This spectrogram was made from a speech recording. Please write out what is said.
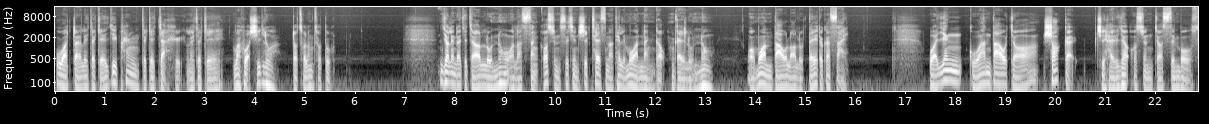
我这里就给一碰就给加去，了就给我或西路到错冷错度。giờ lên đó cho cho lùn nô ở là sang Austrian citizenship test nó theo mua năng gạo gây lùn nô 我摸到了路底都个晒，我因管到咗 shock 嘅，只系有 Austrian 咗 symbols，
